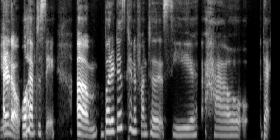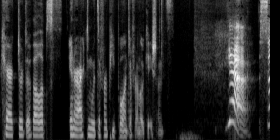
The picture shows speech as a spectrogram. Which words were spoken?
yeah. I don't know. We'll have to see. Um, but it is kind of fun to see how that character develops interacting with different people in different locations. Yeah. So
